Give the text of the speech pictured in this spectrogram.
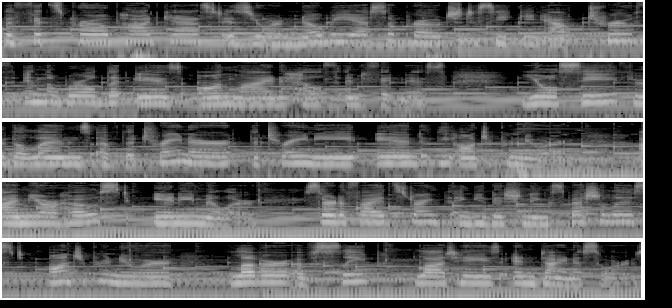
The FitsPro podcast is your no BS approach to seeking out truth in the world that is online health and fitness. You'll see through the lens of the trainer, the trainee, and the entrepreneur. I'm your host, Annie Miller certified strength and conditioning specialist, entrepreneur, lover of sleep, lattes, and dinosaurs,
